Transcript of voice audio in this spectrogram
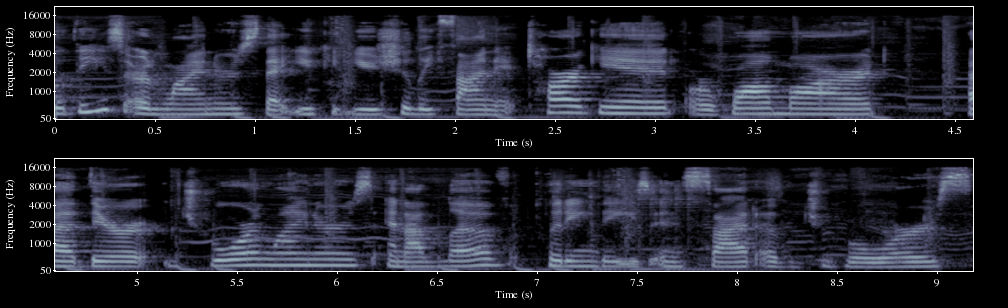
so these are liners that you could usually find at Target or Walmart. Uh, they're drawer liners, and I love putting these inside of drawers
